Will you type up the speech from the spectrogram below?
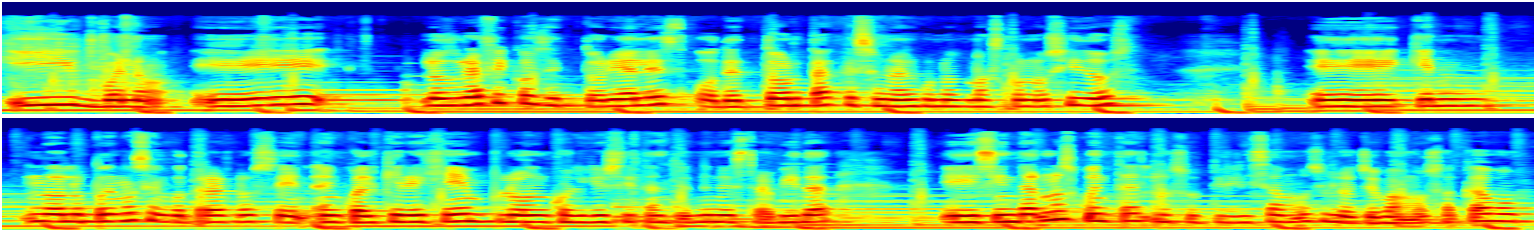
Y bueno, los gráficos sectoriales o de torta, que son algunos más conocidos, eh, que no lo podemos encontrarnos en, cualquier ejemplo, en cualquier situación de nuestra vida, eh, sin darnos cuenta los utilizamos y los llevamos a cabo.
